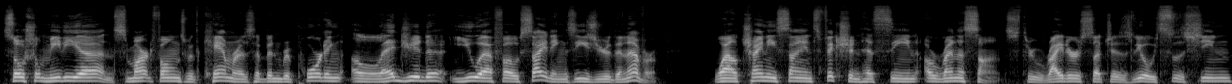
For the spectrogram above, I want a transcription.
Social media and smartphones with cameras have been reporting alleged UFO sightings easier than ever, while Chinese science fiction has seen a renaissance through writers such as Liu Cixin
